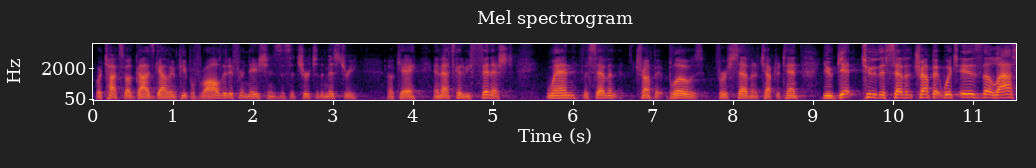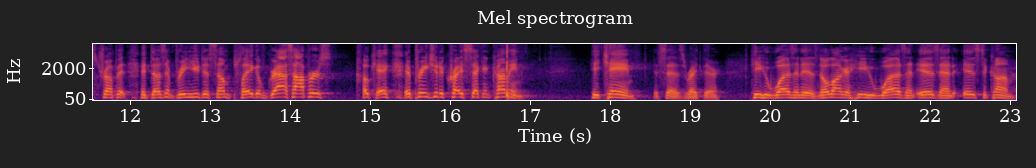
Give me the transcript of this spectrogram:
where it talks about God's gathering people from all the different nations. It's the church of the mystery, okay? And that's going to be finished when the seventh trumpet blows. Verse 7 of chapter 10. You get to the seventh trumpet, which is the last trumpet. It doesn't bring you to some plague of grasshoppers, okay? It brings you to Christ's second coming. He came, it says right there. He who was and is, no longer he who was and is and is to come.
